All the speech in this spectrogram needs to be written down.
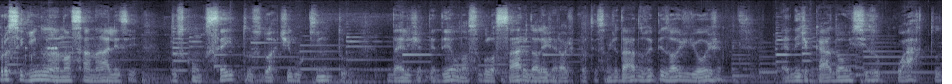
prosseguindo na nossa análise dos conceitos do artigo 5 da LGPD, o nosso glossário da Lei Geral de Proteção de Dados, o episódio de hoje é dedicado ao inciso 4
